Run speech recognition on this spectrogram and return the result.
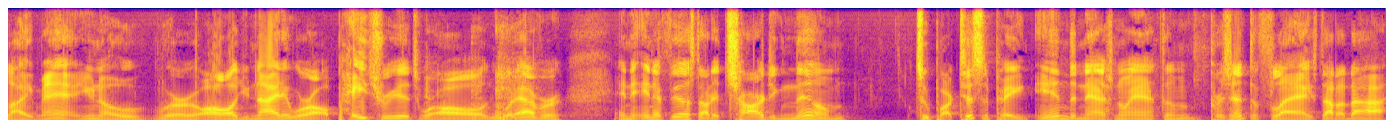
Like, man, you know, we're all united, we're all patriots, we're all whatever. And the NFL started charging them to participate in the national anthem, present the flags, da da da,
